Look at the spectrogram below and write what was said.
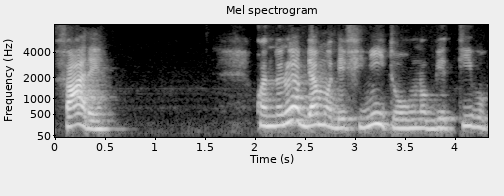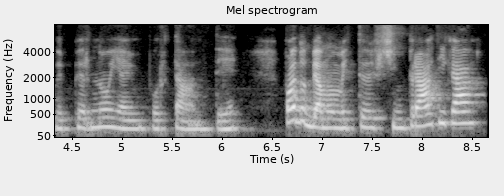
fare. Quando noi abbiamo definito un obiettivo che per noi è importante, poi dobbiamo metterci in pratica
